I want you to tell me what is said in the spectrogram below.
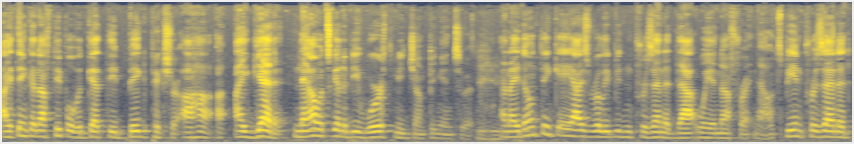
I think enough people would get the big picture. Aha, I get it. Now it's going to be worth me jumping into it. Mhm. And I don't think AI is really being presented that way enough right now. It's being presented,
